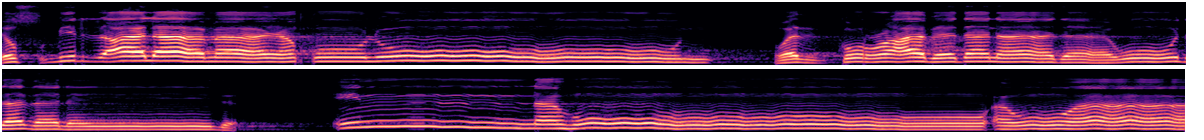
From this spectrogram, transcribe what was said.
اصبر على ما يقولون واذكر عبدنا داود ذليد إنه أواب.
